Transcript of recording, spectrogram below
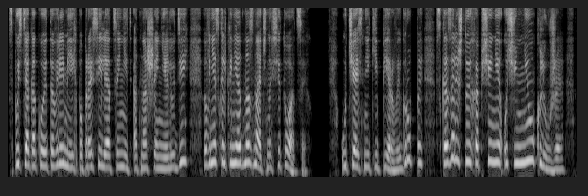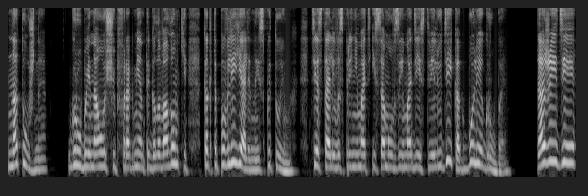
Спустя какое-то время их попросили оценить отношение людей в несколько неоднозначных ситуациях. Участники первой группы сказали, что их общение очень неуклюжее, натужное. Грубые на ощупь фрагменты головоломки как-то повлияли на испытуемых. Те стали воспринимать и само взаимодействие людей как более грубое. Та же идея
